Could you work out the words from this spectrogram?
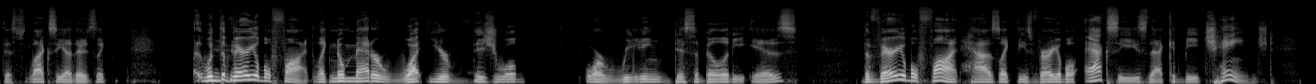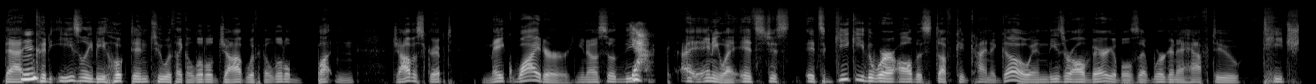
dyslexia, there's like with the mm-hmm. variable font, like no matter what your visual or reading disability is, the variable font has like these variable axes that could be changed that mm-hmm. could easily be hooked into with like a little job with like a little button JavaScript make wider, you know. So the yeah. I, anyway, it's just it's geeky the where all this stuff could kind of go, and these are all variables that we're going to have to teach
